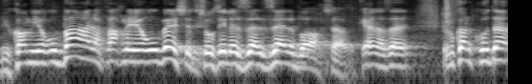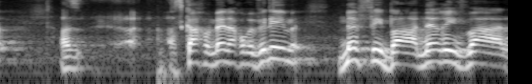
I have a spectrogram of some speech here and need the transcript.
במקום ירובעל הפך לירובשת, כשרוצים לזלזל בו עכשיו, כן? אז זה בכל נקודה. אז, אז כך ממילא אנחנו מבינים, מפי בעל, מריב בעל,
